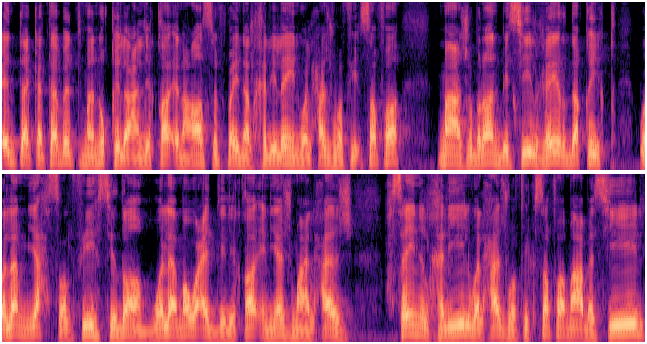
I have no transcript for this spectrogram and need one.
انت كتبت ما نقل عن لقاء عاصف بين الخليلين والحج وفي صفا مع جبران باسيل غير دقيق ولم يحصل فيه صدام ولا موعد للقاء يجمع الحاج حسين الخليل والحاج وفيق صفا مع باسيل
